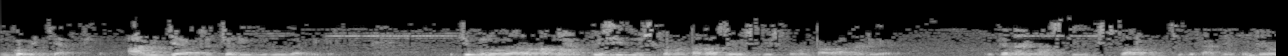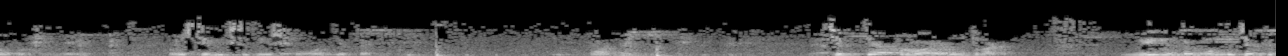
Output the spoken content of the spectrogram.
ఇంకో విద్యార్థి. ఆ విద్యార్థి వచ్చాడు ఈ గురువు గారికి వచ్చి గురువు గారు నన్ను ఎంపీసీ తీసుకోమంటారా సివిక్స్ తీసుకోమంటారా? అని అడిగాడు. అయితే నాయన సివిక్స్ చాలా మంచిది. కానీ ఉపయోగపడుతుంది. ఇప్పుడు సివిక్స్ తీసుకో అని చెప్పాడు. చెప్తే అప్పుడు వాడు అడుగుతున్నాడు. మీరు ఇంతకుముందు చెప్పిన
